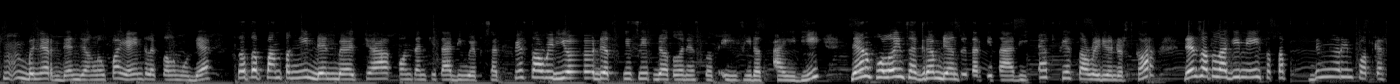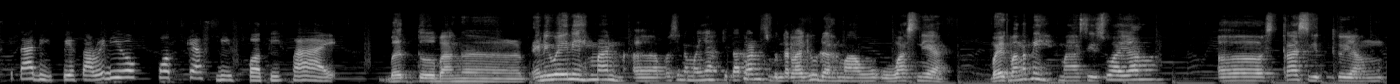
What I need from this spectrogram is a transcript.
Bener dan jangan lupa ya intelektual muda tetap pantengin dan baca konten kita di website fiestalradio.visit.uns.ac.id dan follow Instagram dan Twitter kita di @fiestalradio underscore dan satu lagi nih tetap dengerin podcast kita di Fiesta Radio Podcast di Spotify. Betul banget. Anyway nih Man, eh, apa sih namanya? Kita kan sebentar lagi udah mau UAS nih ya. Banyak banget nih mahasiswa yang eh, stres gitu, yang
